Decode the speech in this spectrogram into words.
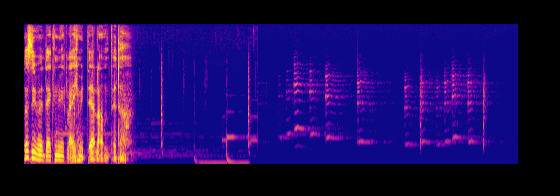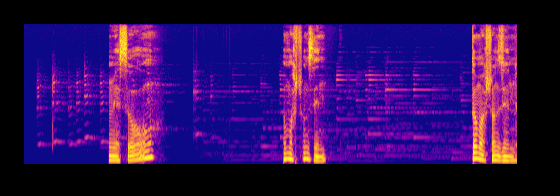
das überdecken wir gleich mit der Lampe da. Wir so. So macht schon Sinn. So macht schon Sinn.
